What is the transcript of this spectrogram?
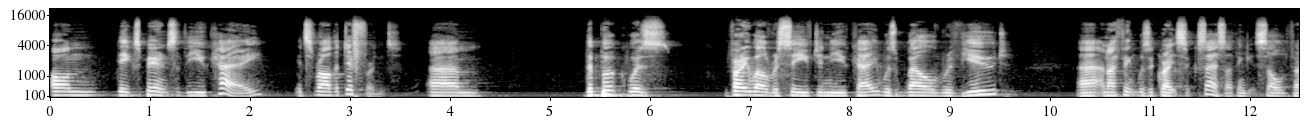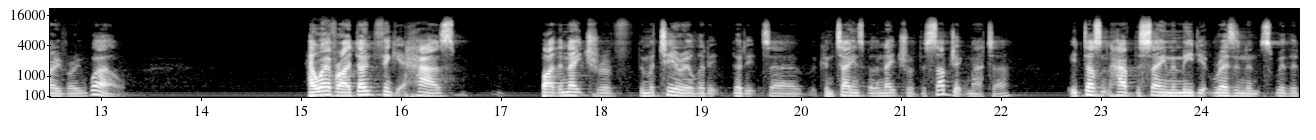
on the experience of the UK, it's rather different. Um, the book was very well received in the UK, was well reviewed, uh, and I think was a great success. I think it sold very, very well. However, I don't think it has, by the nature of the material that it, that it uh, contains, by the nature of the subject matter, it doesn't have the same immediate resonance with a,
